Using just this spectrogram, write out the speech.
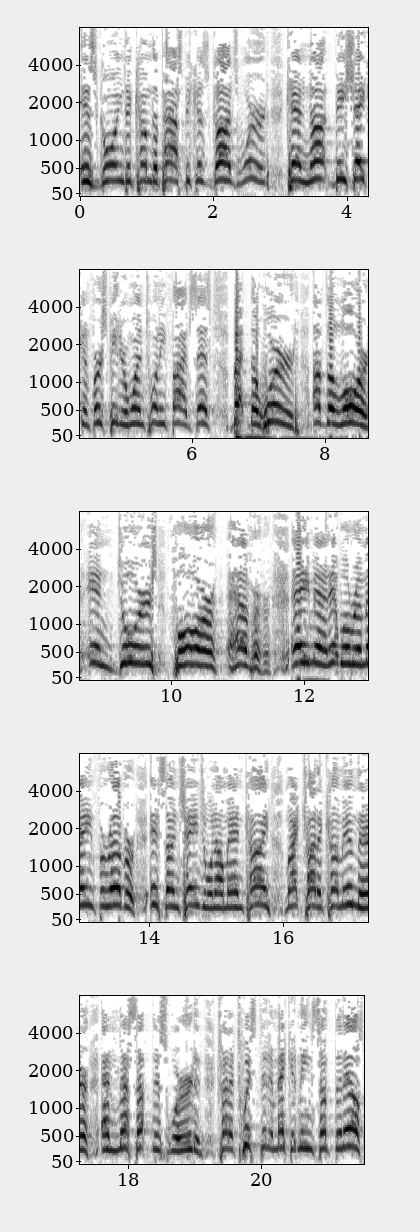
is going to come to pass because God's word cannot be shaken. 1 Peter 1.25 says, But the word of the Lord endures forever. Amen. It will remain forever. It's unchangeable. Now mankind might try to come in there and mess up this word and try to twist it and make it mean something else.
